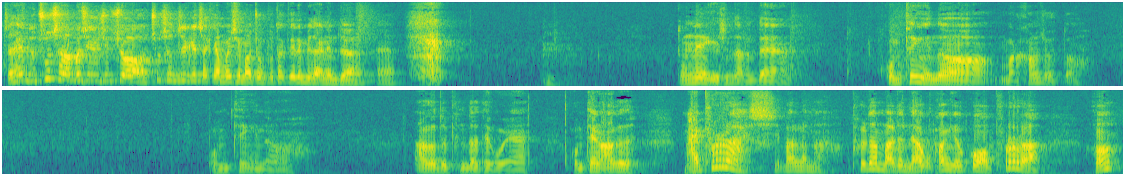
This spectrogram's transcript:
자 형님들 추천 한 번씩 해주십시오 추천 즐겨찾기 한 번씩만 좀 부탁드립니다 형님들 예. 동네에 계신다는데 곰탱이 너 뭐라 하는 저또? 곰탱이 너. 악어들 푼다 대구에. 곰탱이 악어들 많이 풀어라 씨발라마 풀든 말든 내하고 관계없고 풀어라. 어?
